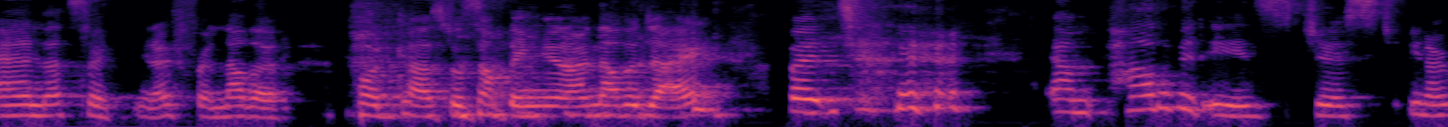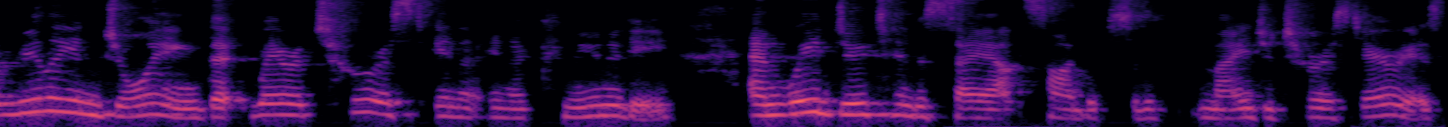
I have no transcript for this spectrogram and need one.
and that's a, you know for another podcast or something you know another day but um, part of it is just you know really enjoying that we're a tourist in a, in a community and we do tend to stay outside the sort of major tourist areas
